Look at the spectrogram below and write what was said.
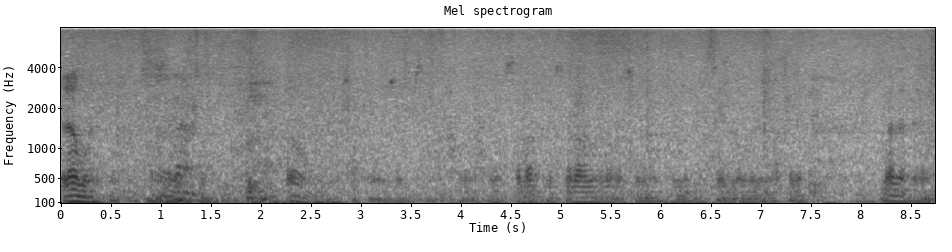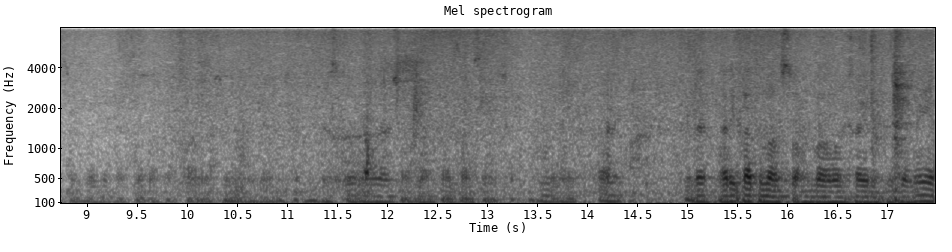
السلام عليكم. والصلاة والسلام على رسول الله محمد سيدنا محمد وعلى ماذا لا يصيب ولا يصيب ولا يصيب ولا يصيب ولا يصيب ولا يصيب ولا يصيب ولا يصيب طريقة الله الصحبة والخير في الجميع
